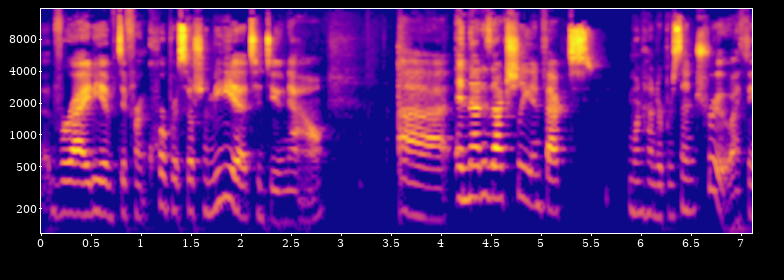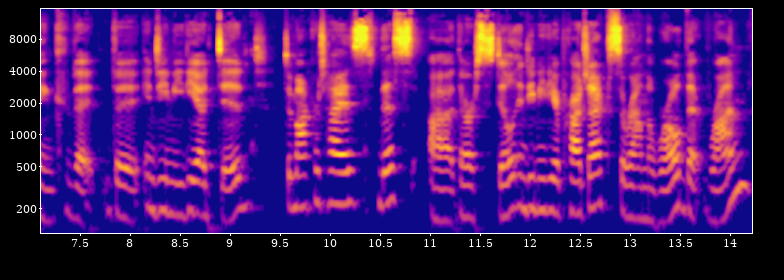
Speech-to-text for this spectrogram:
a variety of different corporate social media to do now. Uh, and that is actually, in fact, 100% true. I think that the Indymedia did democratize this. Uh, there are still Indymedia projects around the world that run.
